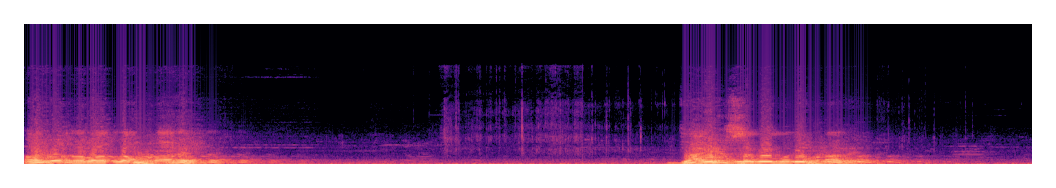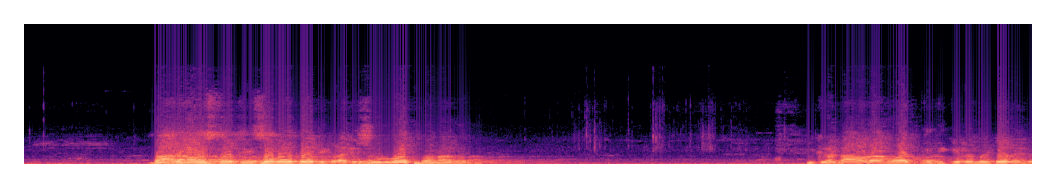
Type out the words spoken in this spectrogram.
औरंगाबादला होणार आहे. जाहीर सभेमध्ये होणार आहे. बारा वाजताची सभा त्या ठिकाणी सुरुवात होणार आहे. इकडनं औरंगाबाद किती किलोमीटर आहे?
